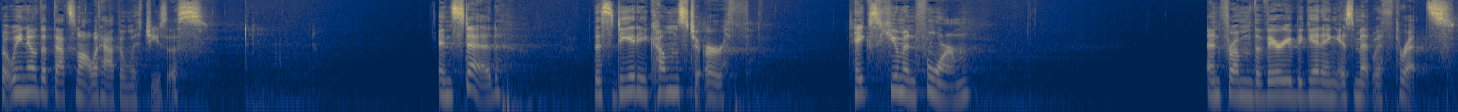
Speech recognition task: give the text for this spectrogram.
but we know that that's not what happened with Jesus. Instead, this deity comes to earth, takes human form, and from the very beginning is met with threats.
